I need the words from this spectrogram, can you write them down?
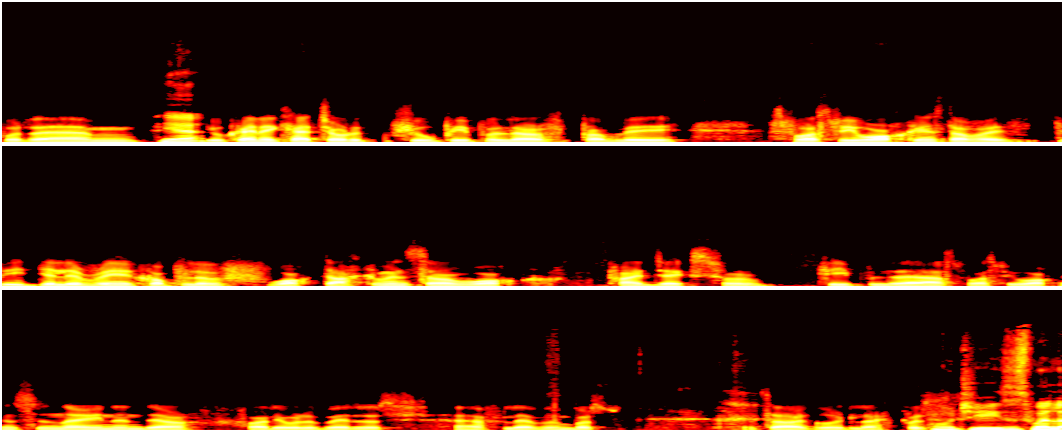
But um, yeah. you kind of catch out a few people. They're probably supposed to be working stuff. I'd be delivering a couple of work documents or work projects for people that are supposed to be working till nine, and they're probably out of bed at half eleven. But it's all good, like. But oh Jesus, well.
